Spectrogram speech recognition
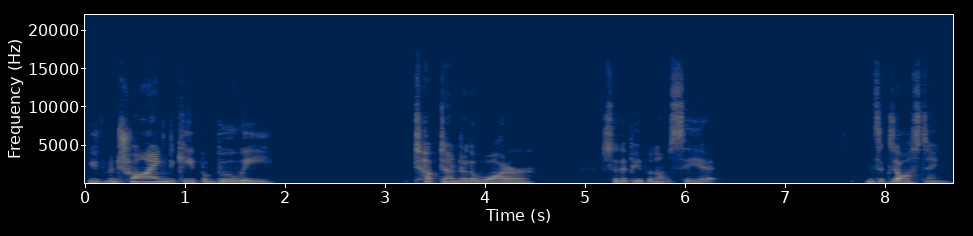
You've been trying to keep a buoy tucked under the water so that people don't see it. It's exhausting.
